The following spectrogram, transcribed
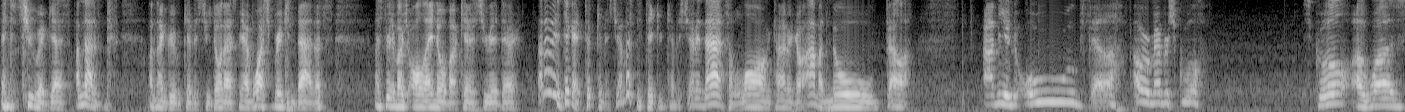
And the 2, I guess. I'm not a... I'm not good with chemistry. Don't ask me. I've watched Breaking Bad. That's that's pretty much all I know about chemistry right there. I don't even think I took chemistry. I must have taken chemistry. I mean, that's a long time ago. I'm an old fella. I'm an old fella. I remember school. School uh, was,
